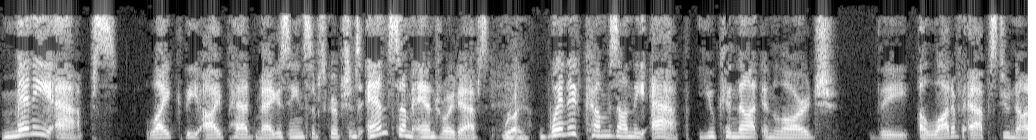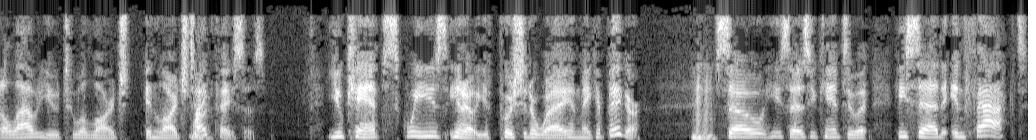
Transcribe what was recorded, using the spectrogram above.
many apps like the iPad magazine subscriptions and some Android apps, right. when it comes on the app, you cannot enlarge the. A lot of apps do not allow you to enlarge enlarge Right. typefaces. You can't squeeze, you know, you push it away and make it bigger. Mm-hmm. So he says you can't do it. He said, in fact,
